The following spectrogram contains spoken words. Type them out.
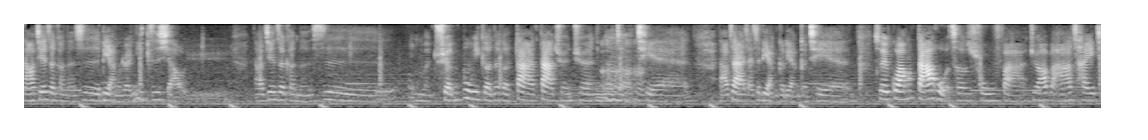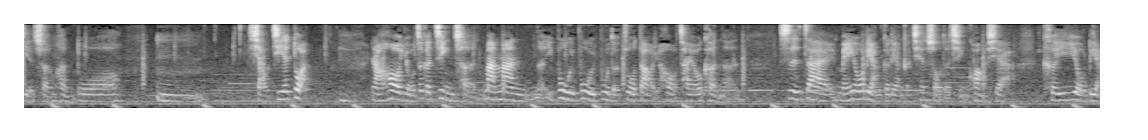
然后接着可能是两人一只小鱼，然后接着可能是我们全部一个那个大大圈圈那种牵，然后再来才是两个两个牵，所以光搭火车出发就要把它拆解成很多嗯小阶段。然后有这个进程，慢慢的一步一步一步的做到以后，才有可能是在没有两个两个牵手的情况下，可以有两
